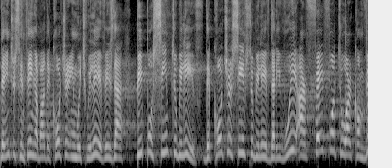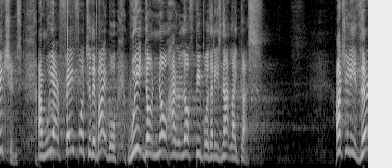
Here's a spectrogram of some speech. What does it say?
the interesting thing about the culture in which we live is that people seem to believe, the culture seems to believe that if we are faithful to our convictions and we are faithful to the Bible, we don't know how to love people that is not like us. Actually, their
